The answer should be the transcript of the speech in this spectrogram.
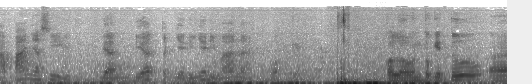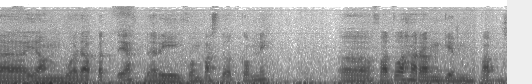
apanya sih gitu? Dan dia terjadinya di mana? Oke. Kalau untuk itu eh, yang gua dapet ya dari kompas.com nih eh, fatwa haram game PUBG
